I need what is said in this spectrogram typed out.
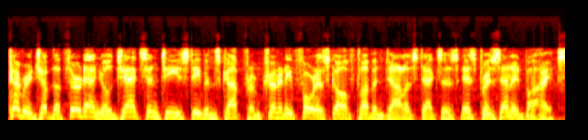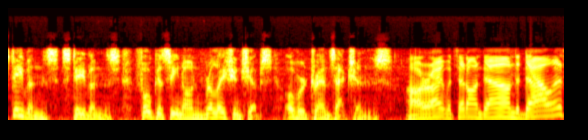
Coverage of the third annual Jackson T. Stevens Cup from Trinity Forest Golf Club in Dallas, Texas is presented by Stevens. Stevens, focusing on relationships over transactions. All right, let's head on down to Dallas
